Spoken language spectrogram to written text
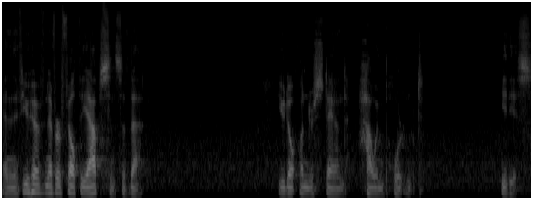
And if you have never felt the absence of that, you don't understand how important it is.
